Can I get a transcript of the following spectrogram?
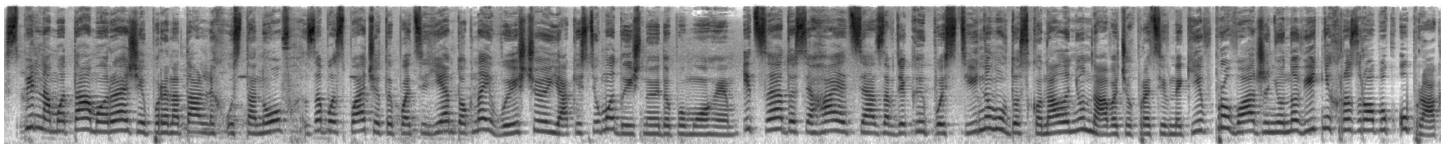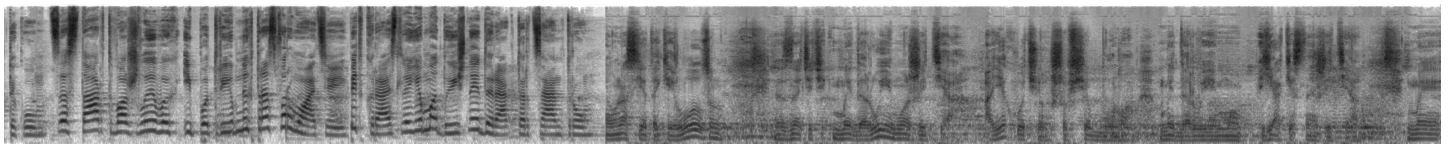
Спільна мета мережі перинатальних установ забезпечити пацієнток найвищою якістю медичної допомоги, і це досягається завдяки постійному вдосконаленню навичок працівників, впровадженню новітніх розробок у практику. Це старт важливих і потрібних трансформацій, підкреслює медичний директор центру. У нас є такий лозунг, значить, ми даруємо життя. А я хочу, щоб ще було. Ми даруємо якісне життя. Ми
